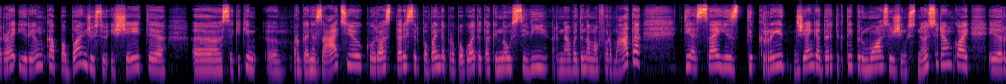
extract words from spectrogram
yra į rinką pabandžiusių išeiti e, sakykim e, organizacijų kurios tarsi ir pabandė propaguoti tokį no cv ar ne vadinamą formatą. Tiesa jis tikrai žengia dar tiktai pirmuosius žingsnius rinkoj ir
